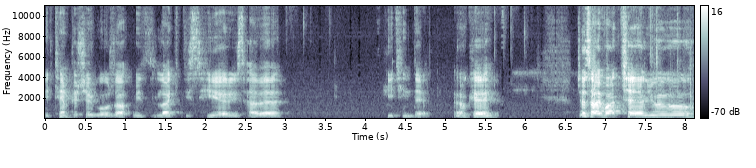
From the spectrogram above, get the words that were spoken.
The temperature goes up it's like this here is have a heating there. Okay just I want to tell you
